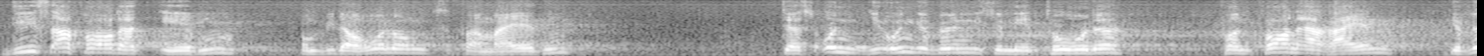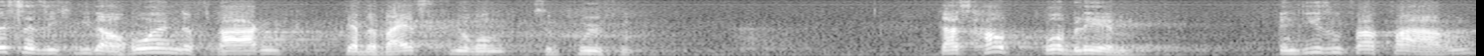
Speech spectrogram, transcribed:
Dies erfordert eben, um Wiederholungen zu vermeiden, das un die ungewöhnliche Methode, von vornherein gewisse sich wiederholende Fragen der Beweisführung zu prüfen. Das Hauptproblem in diesem Verfahren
